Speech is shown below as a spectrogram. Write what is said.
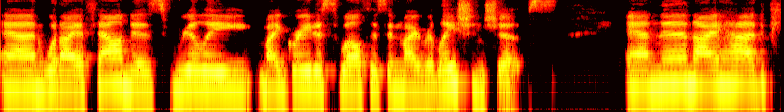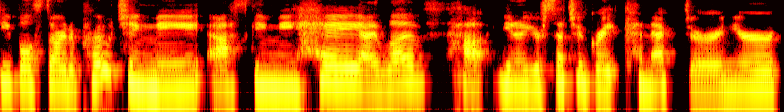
And what I have found is really my greatest wealth is in my relationships. And then I had people start approaching me asking me, Hey, I love how, you know, you're such a great connector and you're,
